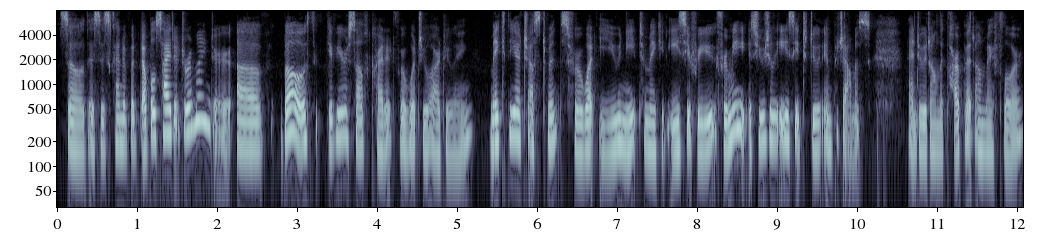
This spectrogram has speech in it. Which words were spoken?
So, this is kind of a double sided reminder of both give yourself credit for what you are doing, make the adjustments for what you need to make it easy for you. For me, it's usually easy to do it in pajamas and do it on the carpet on my floor,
